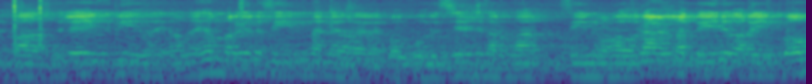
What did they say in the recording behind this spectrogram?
ഇപ്പൊ അതിലെ അദ്ദേഹം പറയുന്ന സീൻ തന്നെ പറയുന്നത് ഇപ്പൊ പോലീസ് സ്റ്റേഷൻ നടന്ന സീൻ ഒരാളുടെ പേര് പറയുമ്പോൾ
